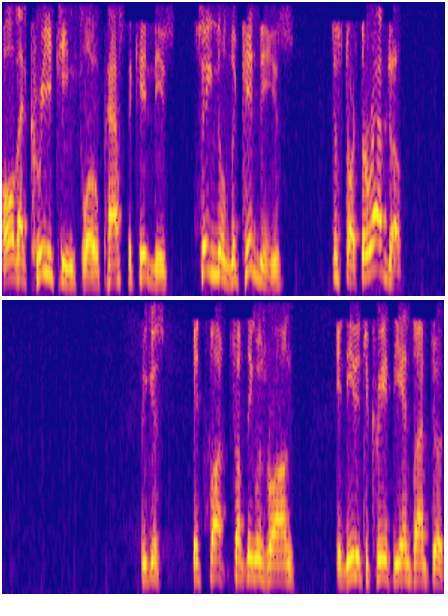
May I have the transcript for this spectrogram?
all that creatine flow past the kidneys signaled the kidneys to start the rhabdo because it thought something was wrong. It needed to create the enzyme to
